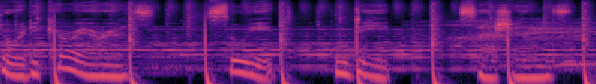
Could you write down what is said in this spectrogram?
Jordi Carreras. Sweet, deep sessions.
